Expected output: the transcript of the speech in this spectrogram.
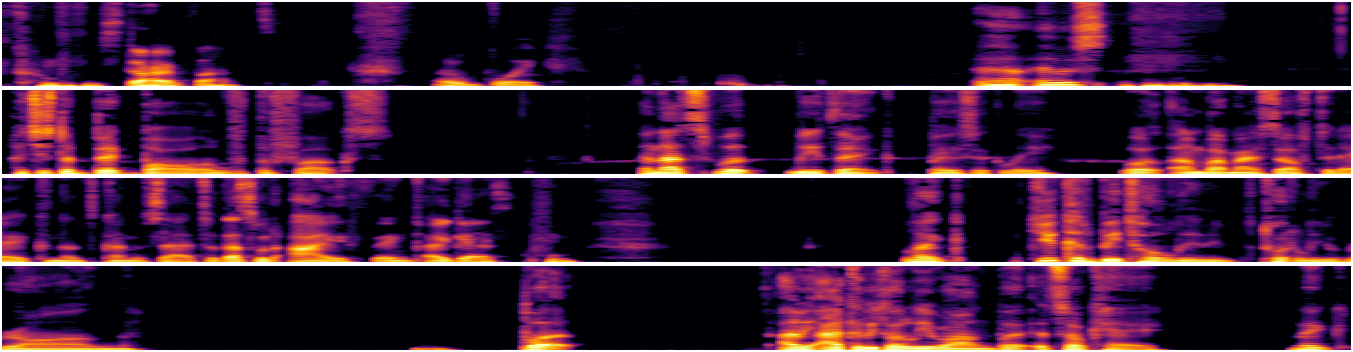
from Starbucks. Oh boy. Uh, it was it's just a big ball of what the fucks. And that's what we think, basically. Well, I'm by myself today, because that's kind of sad. So that's what I think, I guess. like you could be totally totally wrong but i mean i could be totally wrong but it's okay like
